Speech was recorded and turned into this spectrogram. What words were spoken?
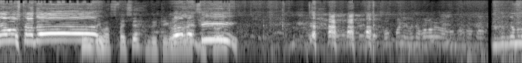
এ ওস্তাদ তিনটি মাছ পাইছে দুইটি গলা কেমন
